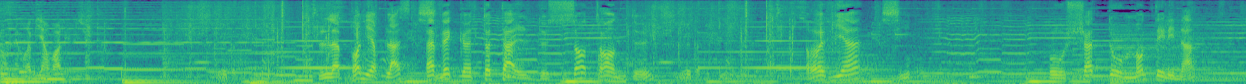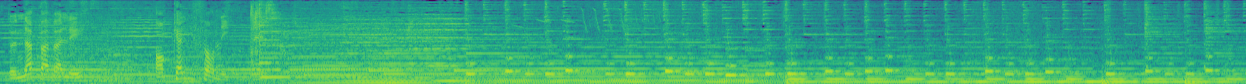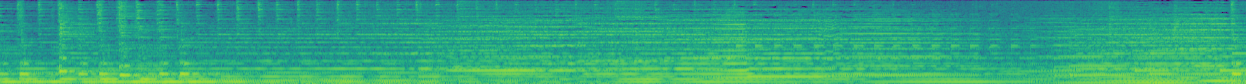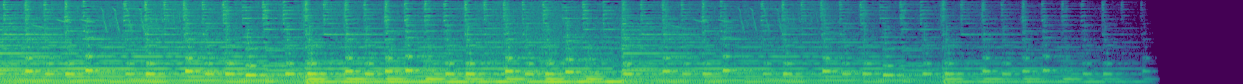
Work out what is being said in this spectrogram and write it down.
On aimerait bien les résultats. La première place, avec un total de 132, revient au château Montelena de Napa Valley, en Californie.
